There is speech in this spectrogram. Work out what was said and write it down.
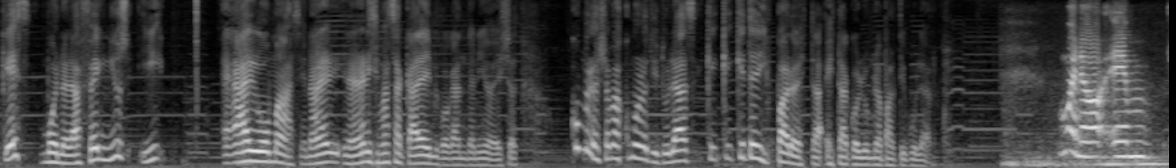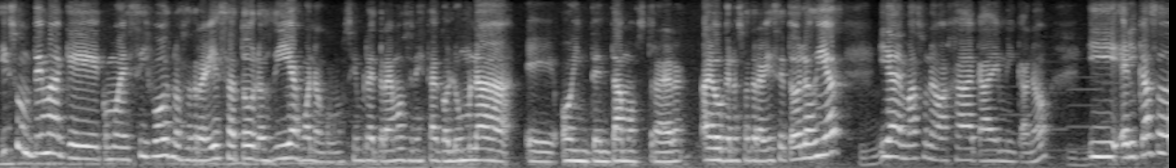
que es, bueno, la fake news y eh, algo más, en, en análisis más académico que han tenido ellas. ¿Cómo lo llamas? ¿Cómo lo titulás? ¿Qué, qué, qué te disparó esta, esta columna particular? Bueno, em, es un tema que, como decís vos, nos atraviesa todos los días. Bueno, como siempre traemos en esta columna eh, o intentamos traer algo que nos atraviese todos los días y además una bajada académica, ¿no? Y el caso de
